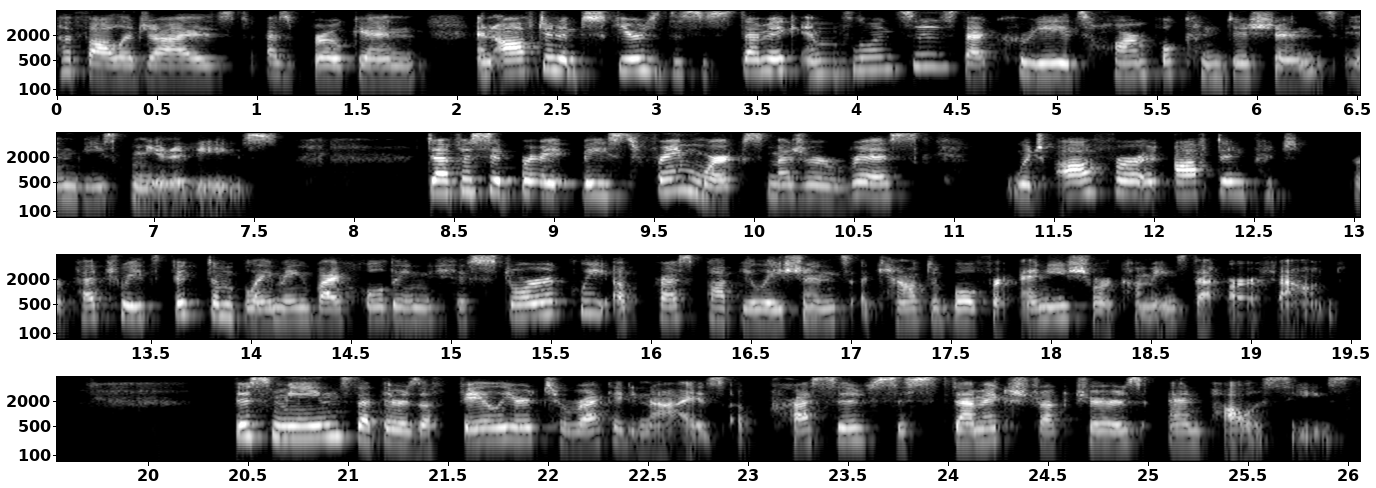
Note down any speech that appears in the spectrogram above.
pathologized as broken and often obscures the systemic influences that creates harmful conditions in these communities. Deficit-based frameworks measure risk, which offer, often perpetuates victim blaming by holding historically oppressed populations accountable for any shortcomings that are found. This means that there's a failure to recognize oppressive systemic structures and policies,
